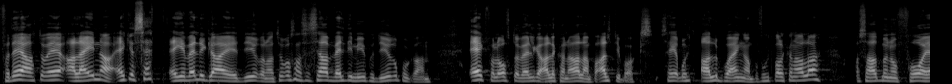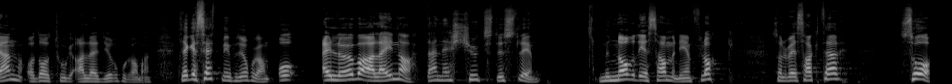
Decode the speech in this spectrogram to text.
For det at hun er alene Jeg, har sett, jeg er veldig glad i dyr og natur, så jeg ser veldig mye på dyreprogram. Jeg får lov til å velge alle kanalene på Altibox. Så jeg har brukt alle poengene på fotballkanaler. Og så hadde vi noen få igjen, og da tok jeg alle dyreprogrammene. Så jeg har sett mye på dyreprogram. Og ei løve alene den er sjukt stusslig. Men når de er sammen i en flokk, som det ble sagt her, så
